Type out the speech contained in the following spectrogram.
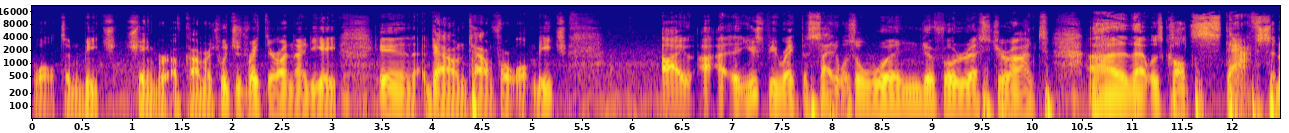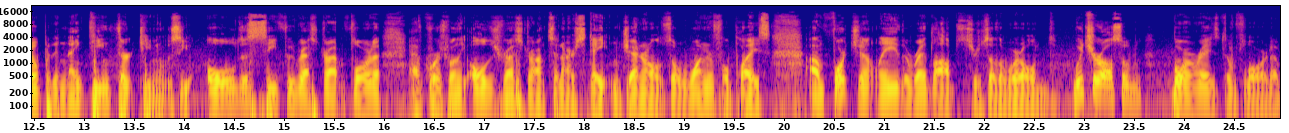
Walton Beach Chamber of Commerce, which is right there on 98 in downtown Fort Walton Beach. I, I, it used to be right beside it was a wonderful restaurant uh, that was called Staff's. It opened in 1913. It was the oldest seafood restaurant in Florida, and of course, one of the oldest restaurants in our state in general. It's a wonderful place. Unfortunately, the Red Lobsters of the world, which are also born and raised in Florida.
